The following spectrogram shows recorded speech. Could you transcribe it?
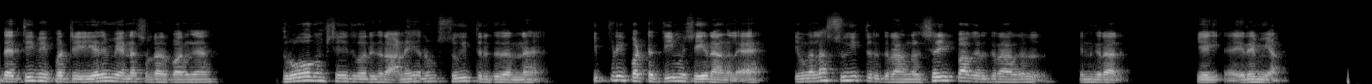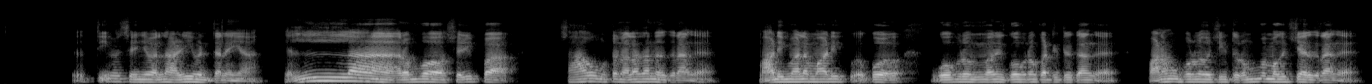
இந்த தீமை பற்றி எருமை என்ன சொல்றாரு பாருங்க துரோகம் செய்து வருகிற அனைவரும் சுகித்திருக்குது என்ன? இப்படிப்பட்ட தீமை செய்கிறாங்களே இவங்கெல்லாம் சுகித்து இருக்கிறாங்க செழிப்பாக இருக்கிறார்கள் என்கிறார் எ- தீமை செஞ்சவெல்லாம் அழிய தானேயா எல்லாம் ரொம்ப செழிப்பா சாவு மட்டும் நல்லா தானே இருக்கிறாங்க. மாடி மேலே மாடி கோ- கோ- கோபுரம் மாதிரி கோபுரம் கட்டிட்டு இருக்காங்க. பணமும் பொருளை வச்சுக்கிட்டு ரொம்ப மகிழ்ச்சியாக இருக்கிறாங்க.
